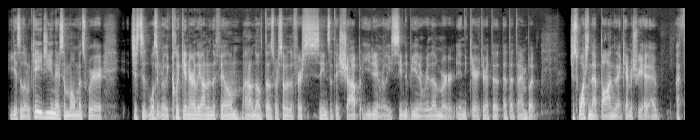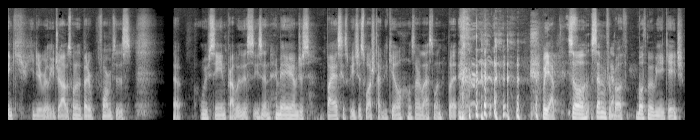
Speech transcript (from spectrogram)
he gets a little cagey and there's some moments where just it wasn't really clicking early on in the film. I don't know if those were some of the first scenes that they shot, but he didn't really seem to be in a rhythm or in the character at the at that time. But just watching that bond and that chemistry, I, I I think he did a really good job. It's one of the better performances that we've seen probably this season. And maybe I'm just biased because we just watched Time to Kill was our last one, but but yeah. So seven for both both movie and Cage.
